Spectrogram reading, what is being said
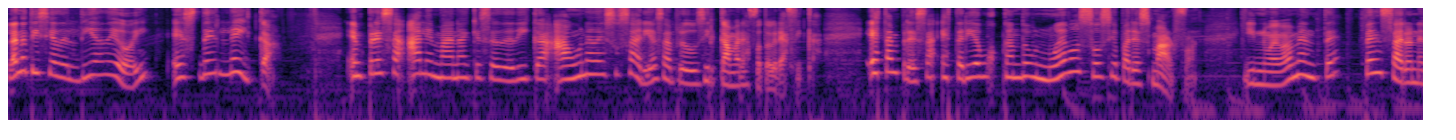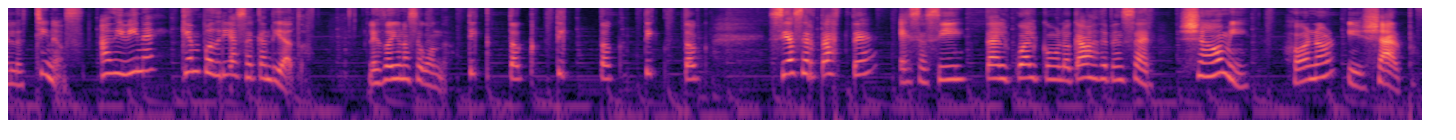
La noticia del día de hoy es de Leica empresa alemana que se dedica a una de sus áreas a producir cámaras fotográficas. Esta empresa estaría buscando un nuevo socio para smartphone y nuevamente pensaron en los chinos. Adivine quién podría ser candidato. Les doy unos segundos. TikTok, TikTok, TikTok. Si acertaste, es así, tal cual como lo acabas de pensar. Xiaomi, Honor y Sharp.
